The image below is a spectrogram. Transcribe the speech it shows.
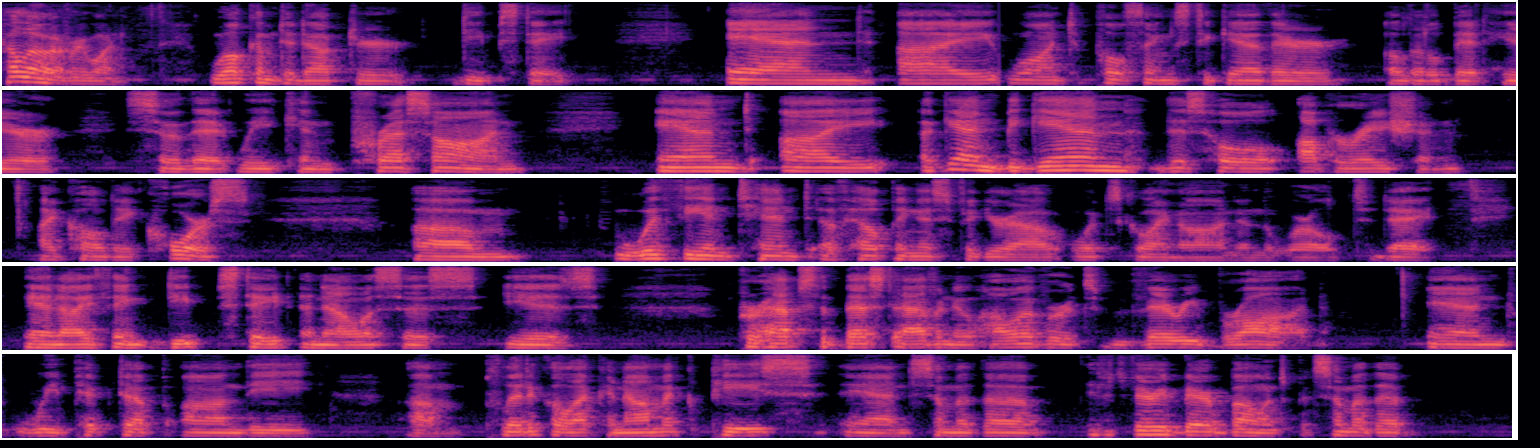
Hello, everyone. Welcome to Dr. Deep State. And I want to pull things together a little bit here so that we can press on. And I, again, began this whole operation, I called a course, um, with the intent of helping us figure out what's going on in the world today. And I think deep state analysis is perhaps the best avenue. However, it's very broad and we picked up on the um, political economic piece and some of the it's very bare bones but some of the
